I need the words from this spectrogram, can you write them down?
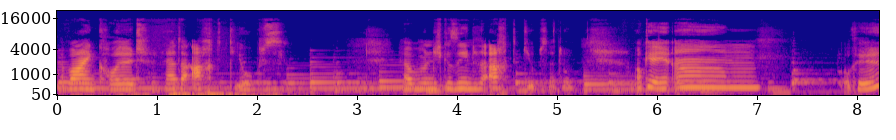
Da war ein Colt. Der hatte 8 Cubes. Ich habe nicht gesehen, dass er 8 Cubes hatte. Okay, ähm. Okay.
